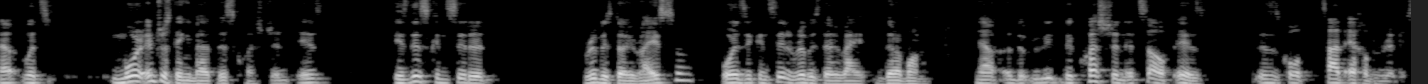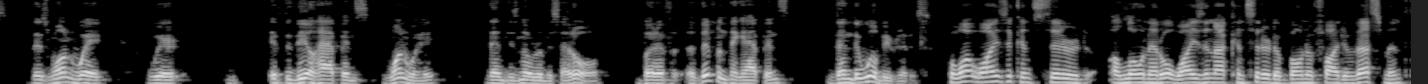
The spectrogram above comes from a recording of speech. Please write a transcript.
Now, what's more interesting about this question is, is this considered ribbis doiraisa or is it considered ribbis derabbanon? Now, uh, the, the question itself is, this is called tzad echad ribbis. There's one way where if the deal happens one way, then there's no ribbis at all. But if a different thing happens, then there will be ribbis. But why, why is it considered a loan at all? Why is it not considered a bona fide investment?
